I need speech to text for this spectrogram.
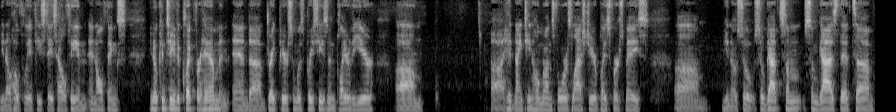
you know, hopefully if he stays healthy and and all things you know, continue to click for him. And and uh, Drake Pearson was preseason player of the year. Um, uh, hit 19 home runs for us last year. Plays first base. Um, you know, so so got some some guys that um,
